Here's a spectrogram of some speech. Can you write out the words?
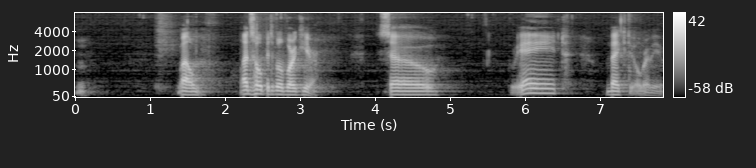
Hmm. Well, let's hope it will work here. So, create, back to overview.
